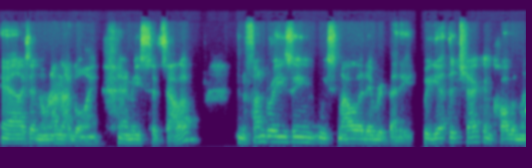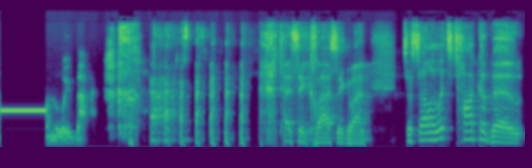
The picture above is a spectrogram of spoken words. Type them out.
And I said, no, I'm not going. And he said, Salah, in fundraising, we smile at everybody. We get the check and call them on the way back. That's a classic one. So, Salah, let's talk about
